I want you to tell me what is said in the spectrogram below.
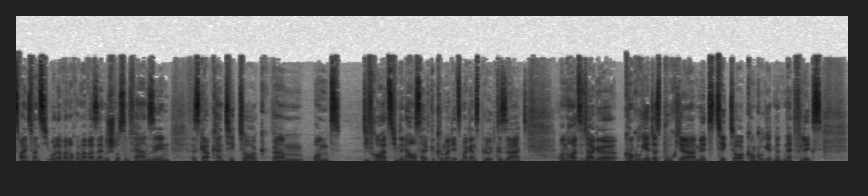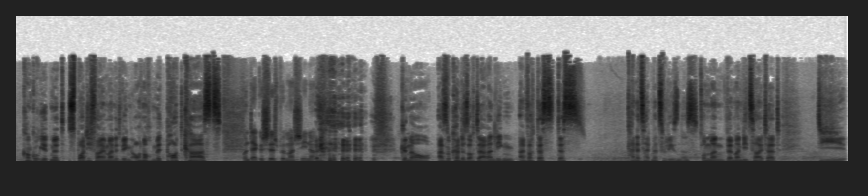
22 Uhr, da war noch immer war Sendeschluss im Fernsehen, es gab kein TikTok ähm, und die Frau hat sich um den Haushalt gekümmert, jetzt mal ganz blöd gesagt. Und heutzutage konkurriert das Buch ja mit TikTok, konkurriert mit Netflix, konkurriert mit Spotify, meinetwegen auch noch mit Podcasts. Und der Geschirrspülmaschine. genau. Also könnte es auch daran liegen, einfach, dass, dass keine Zeit mehr zu lesen ist und man, wenn man die Zeit hat, die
